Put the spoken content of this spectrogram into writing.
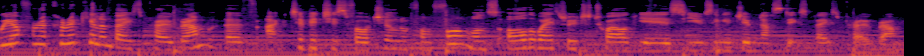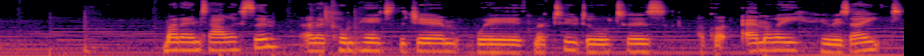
We offer a curriculum-based programme of activities for children from 4 months all the way through to 12 years using a gymnastics-based programme. My name's Alison and I come here to the gym with my two daughters. I've got Emily who is 8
